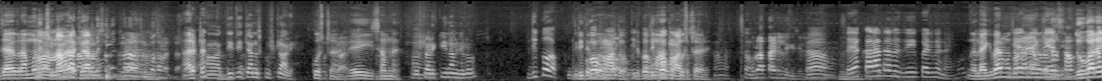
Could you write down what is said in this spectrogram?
যাই হোক রামমণি হ্যাঁ, নামটা খেয়াল নেই একটা আরেকটা? হ্যাঁ। দ্বিতীয় চান্স কুষ্টাড়ে। কোস্টা এই সামনে। কুষ্টাড়ে কি নাম ছিল? দীপক। দীপক মাহাতো। দীপক হ্যাঁ, হ্যাঁ মতো দুবারে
